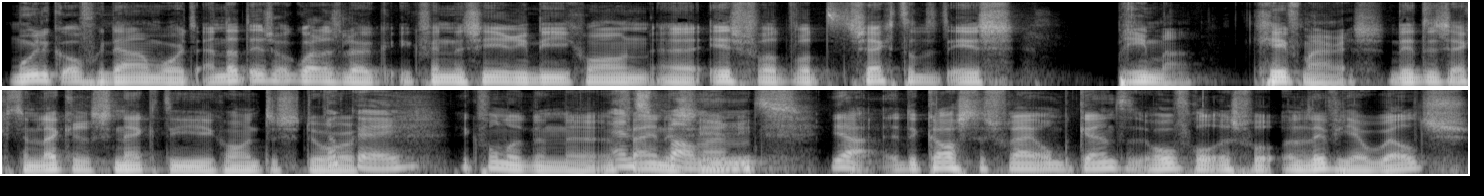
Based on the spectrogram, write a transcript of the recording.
moeilijk over gedaan wordt. En dat is ook wel eens leuk. Ik vind een serie die gewoon eh, is wat, wat zegt dat het is, prima. Geef maar eens. Dit is echt een lekkere snack die je gewoon tussendoor... Ik vond het een, eh, een en fijne serie. Ja, de cast is vrij onbekend. Hoofdrol is voor Olivia Welch.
